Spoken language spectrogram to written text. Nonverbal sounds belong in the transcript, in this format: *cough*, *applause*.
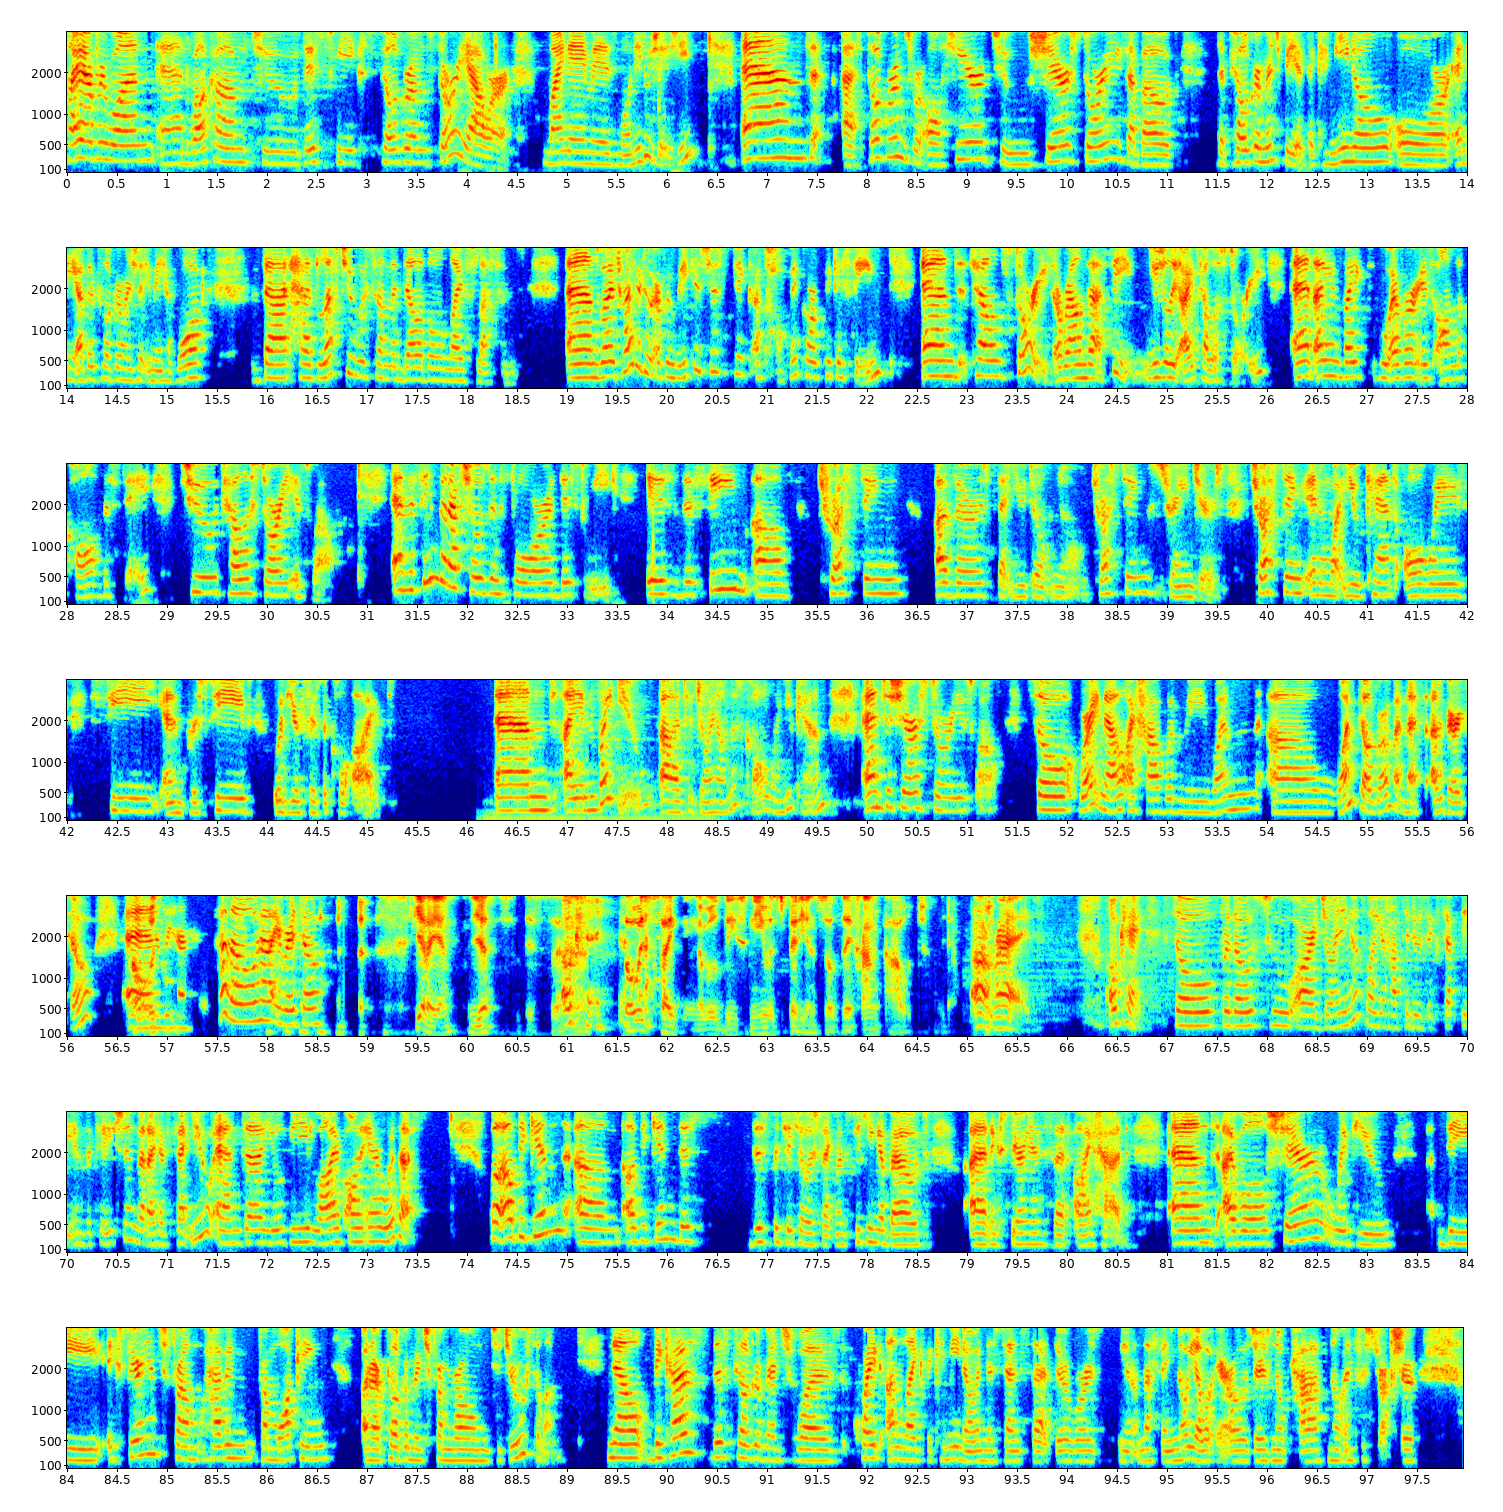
Hi, everyone, and welcome to this week's Pilgrim Story Hour. My name is Moni Dujeji, and as pilgrims, we're all here to share stories about the pilgrimage, be it the Camino or any other pilgrimage that you may have walked, that has left you with some indelible life lessons. And what I try to do every week is just pick a topic or pick a theme and tell stories around that theme. Usually I tell a story, and I invite whoever is on the call this day to tell a story as well. And the theme that I've chosen for this week is the theme of trusting others that you don't know, trusting strangers, trusting in what you can't always see and perceive with your physical eyes. And I invite you uh, to join on this call when you can and to share a story as well. So right now I have with me one uh, one pilgrim, and that's Alberto. And oh, we have hello, hi Alberto. *laughs* Here I am. Yes, it's uh, okay. so *laughs* exciting about this new experience of the hangout. Yeah. All right. Okay, so for those who are joining us, all you have to do is accept the invitation that I have sent you, and uh, you'll be live on air with us. Well, I'll begin. Um, I'll begin this this particular segment speaking about an experience that I had, and I will share with you the experience from having from walking on our pilgrimage from Rome to Jerusalem. Now, because this pilgrimage was quite unlike the Camino in the sense that there was, you know, nothing, no yellow arrows, there's no path, no infrastructure.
